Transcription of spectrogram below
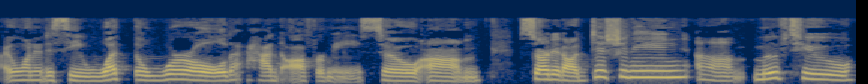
I wanted to see what the world had to offer me. So um, started auditioning, um, moved to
